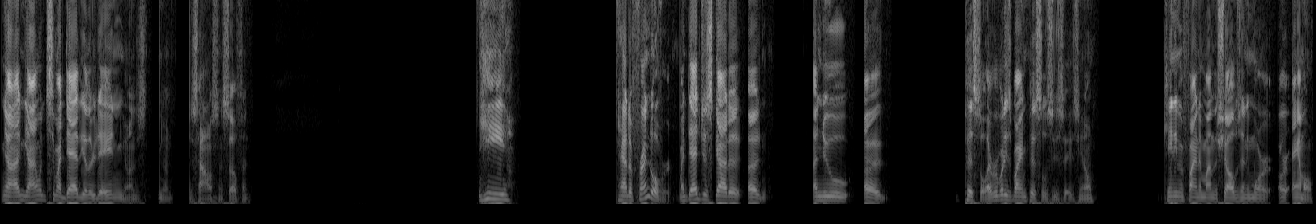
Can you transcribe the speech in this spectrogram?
yeah, yeah, I went to see my dad the other day, and you know, just, you know, his house and stuff, and he had a friend over. My dad just got a a, a new uh, pistol. Everybody's buying pistols these days, you know. Can't even find them on the shelves anymore or ammo.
